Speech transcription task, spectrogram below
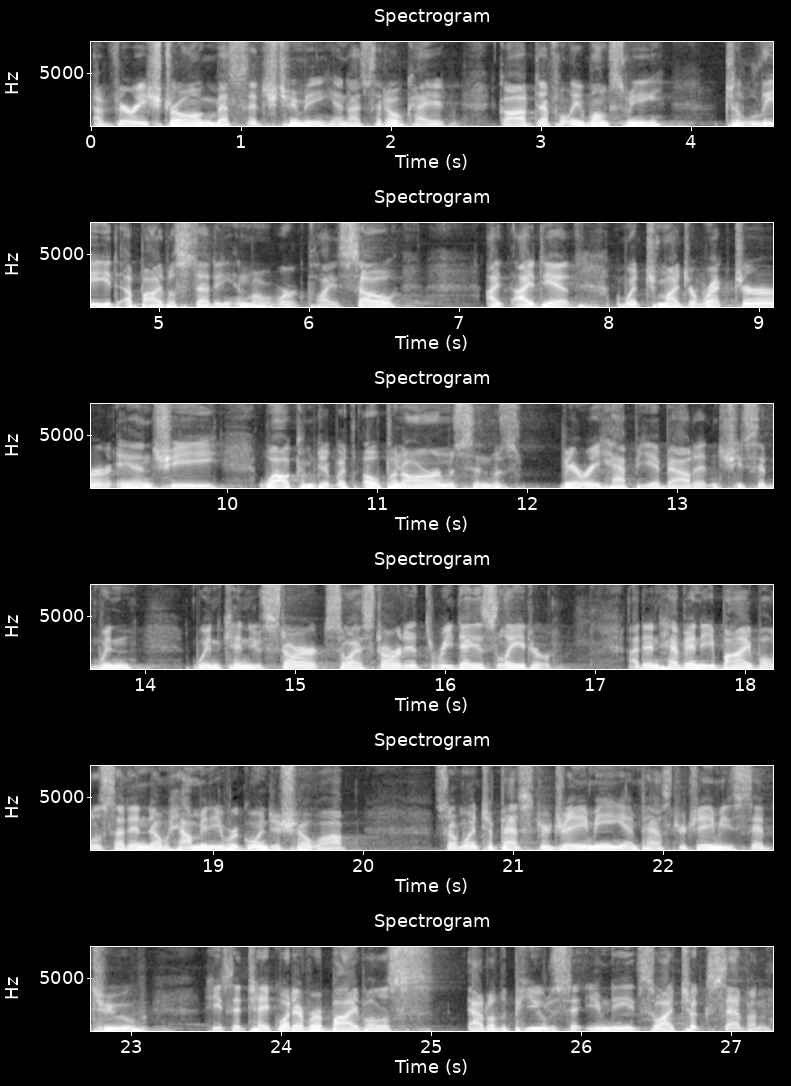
a very strong message to me. And I said, "Okay, God definitely wants me to lead a Bible study in my workplace." So I, I did. I went to my director, and she welcomed it with open arms and was very happy about it. And she said, "When when can you start?" So I started three days later. I didn't have any Bibles. I didn't know how many were going to show up. So I went to Pastor Jamie, and Pastor Jamie said to, he said, take whatever Bibles out of the pews that you need. So I took seven,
